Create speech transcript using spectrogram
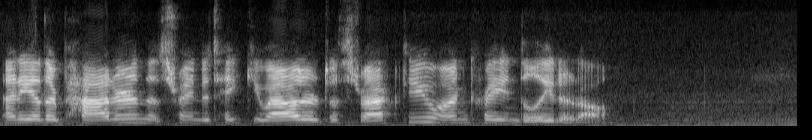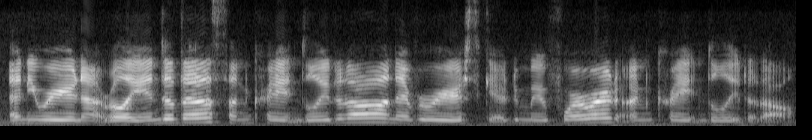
Any other pattern that's trying to take you out or distract you, uncreate and delete it all anywhere you're not really into this, uncreate and delete it all, and everywhere you're scared to move forward, uncreate and delete it all.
